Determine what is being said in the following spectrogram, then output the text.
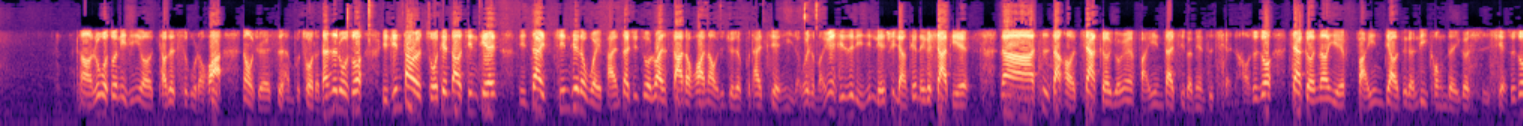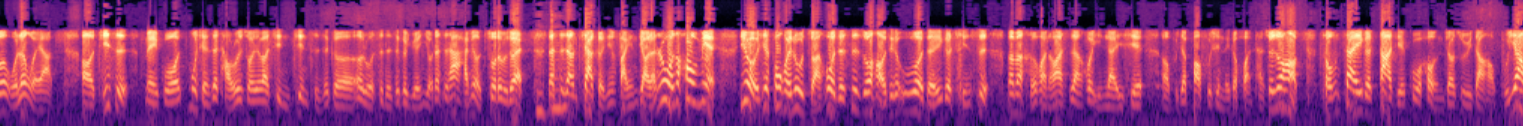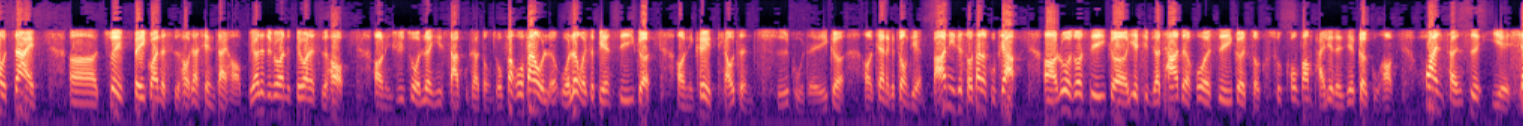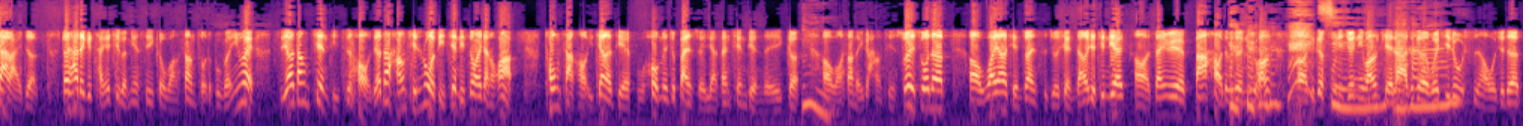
啊，如果说你已经有调整持股的话，那我觉得是很不错的。但是如果说已经到了昨天到今天，你在今天的尾盘再去做乱杀的话，那我就觉得不太建议了。为什么？因为其实已经连续两天的一个下跌，那事实上哈，价格永远反映在基本面之前哈，所以说价格呢也反映掉这个利空的一个实现。所以说我认为啊，哦，即使美国目前在讨论说要不要禁禁止这个俄罗斯的这个原油，但是它还没有做，对不对？那事实上价格已经反映掉了。如果说后面又有一些峰回路，路转，或者是说好这个乌二的一个情势慢慢和缓的话，实际上会迎来一些呃比较报复性的一个反弹。所以说哈，从在一个大跌过后，你就要注意到哈，不要在呃最悲观的时候，像现在哈，不要在最悲观的悲观的时候哦，你去做任意杀股票动作。反我反我认我认为这边是一个哦，你可以调整持股的一个哦这样的一个重点，把你的手上的股票啊，如果说是一个业绩比较差的，或者是一个走出空方排列的一些个股哈。换成是也下来的，但它的一个产业基本面是一个往上走的部分，因为只要当见底之后，只要当行情落底见底之后来讲的话，通常哈以这样的跌幅，后面就伴随两三千点的一个啊往上的一个行情，所以说呢，哦弯腰捡钻石就是现在，而且今天哦三月八号对不对？女王啊 这个妇女节女王节啦，这个危机入市哈，我觉得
